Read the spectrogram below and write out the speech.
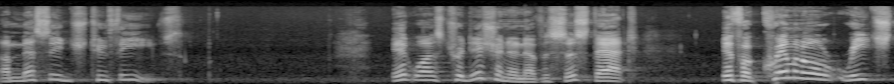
a message to thieves. It was tradition in Ephesus that if a criminal reached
